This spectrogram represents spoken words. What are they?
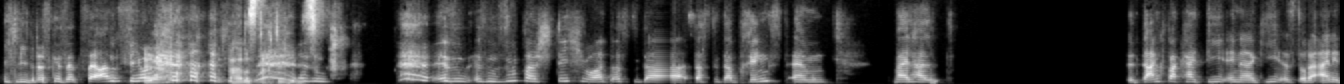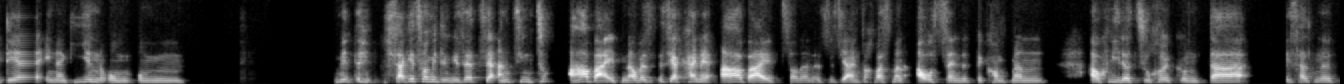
Ich liebe das Gesetz der Anziehung. Ja, ah, das dachte ich. ist, ein, ist, ein, ist ein super Stichwort, das du da, das du da bringst, ähm, weil halt Dankbarkeit die Energie ist oder eine der Energien, um, um mit, ich sage jetzt mal mit dem Gesetz der Anziehung zu arbeiten, aber es ist ja keine Arbeit, sondern es ist ja einfach, was man aussendet, bekommt man auch wieder zurück. Und da ist halt eine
